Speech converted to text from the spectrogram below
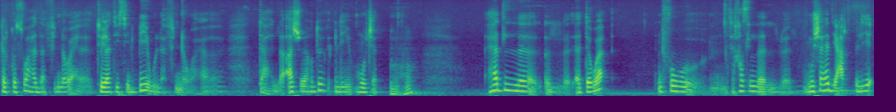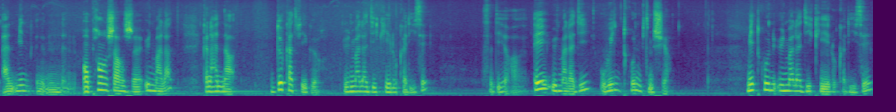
quel que soit هذا في النوع الثلاثي سلبي ولا في النوع تاع الاتش ار 2 اللي موجب هذا الدواء الفو خاص المشاهد يعرف بلي من اون برون شارج اون مالاد كان عندنا دو كات فيغور اون مالادي كي لوكاليزي C'est-à-dire et une maladie وين تكون متمشيه مين تكون une maladie qui est localisée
